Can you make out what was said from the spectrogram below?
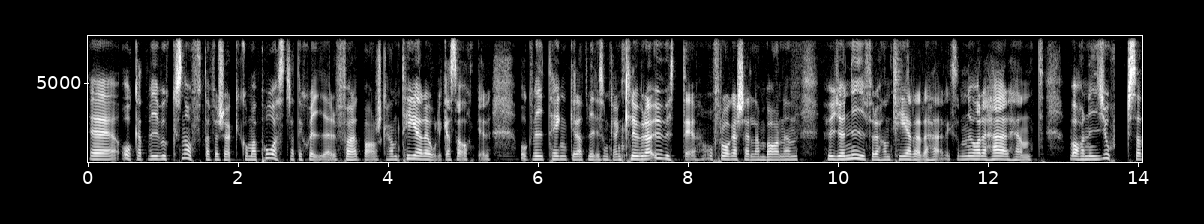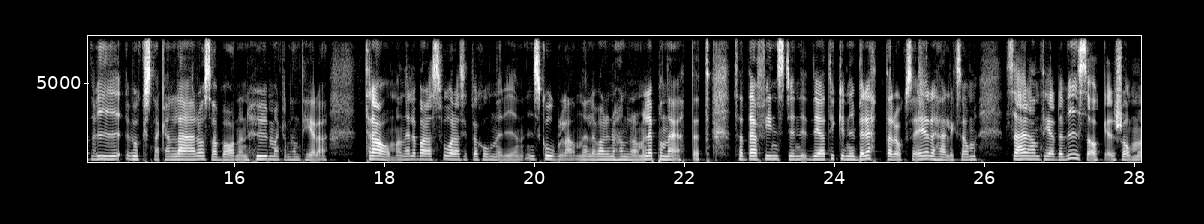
Eh, och att vi vuxna ofta försöker komma på strategier för att barn ska hantera olika saker. Och vi tänker att vi liksom kan klura ut det och frågar sällan barnen, hur gör ni för att hantera det här? Liksom, nu har det här hänt, vad har ni gjort? Så att vi vuxna kan lära oss av barnen hur man kan hantera trauman eller bara svåra situationer i, en, i skolan eller vad det nu handlar om, eller på nätet. Så där finns det, ju- det jag tycker ni berättar också är det här liksom, så här hanterade vi saker som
